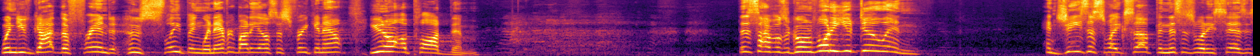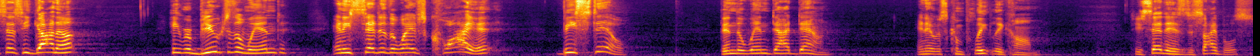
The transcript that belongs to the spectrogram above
when you've got the friend who's sleeping when everybody else is freaking out, you don't applaud them. The disciples are going, What are you doing? And Jesus wakes up, and this is what he says it says, He got up, he rebuked the wind, and he said to the waves, Quiet, be still. Then the wind died down, and it was completely calm. He said to his disciples,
